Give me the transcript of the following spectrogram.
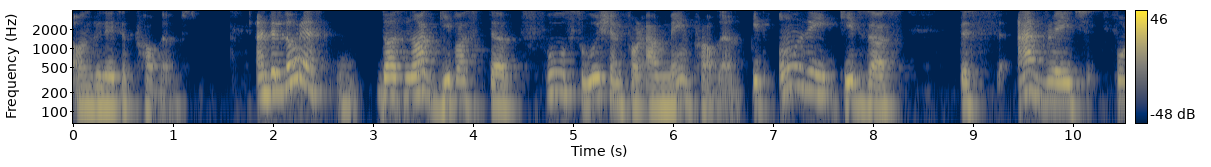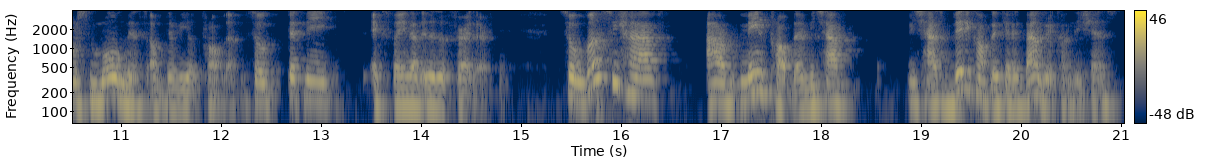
unrelated problems. And the Lorentz does not give us the full solution for our main problem. It only gives us this average force moments of the real problem. So let me explain that a little further. So once we have our main problem, which have which has very complicated boundary conditions,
